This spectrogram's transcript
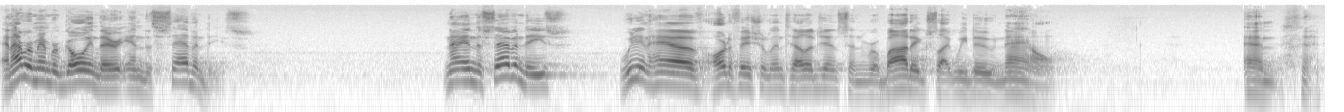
And I remember going there in the 70s. Now, in the 70s, we didn't have artificial intelligence and robotics like we do now. And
